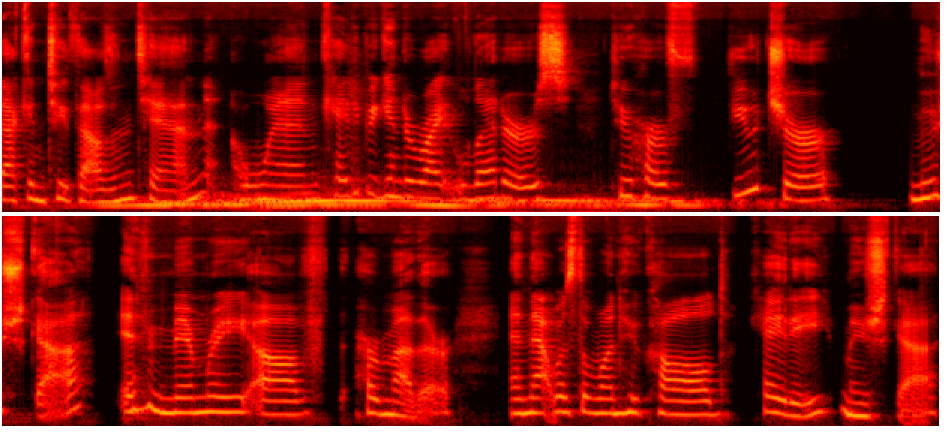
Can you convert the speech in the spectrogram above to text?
back in 2010 when Katie began to write letters to her future Mushka in memory of her mother. And that was the one who called Katie Mushka.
